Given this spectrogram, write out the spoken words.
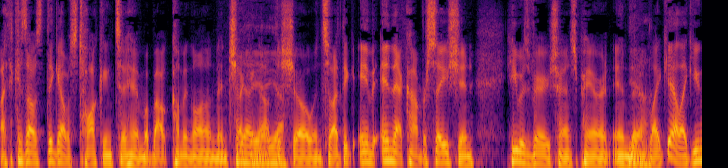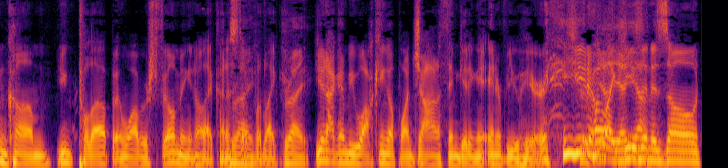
I because I was think I was talking to him about coming on and checking yeah, out yeah. the show, and so I think in, in that conversation he was very transparent and then Yeah. like yeah, like you can come, you can pull up and while we're filming and all that kind of stuff, but like right. you're not going to be walking up on Jonathan getting an interview here. you know, yeah, like yeah, he's yeah. in his zone.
